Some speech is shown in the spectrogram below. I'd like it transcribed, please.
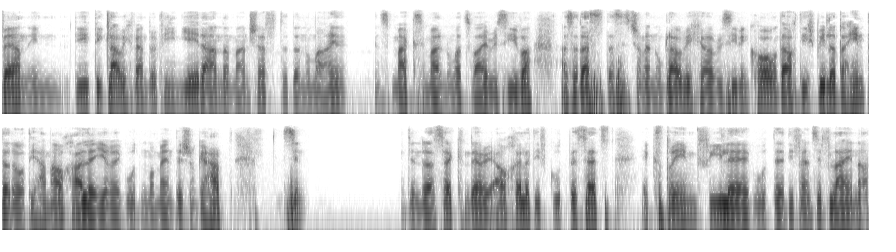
wären in, die, die glaube ich, wären wirklich in jeder anderen Mannschaft der Nummer eins maximal Nummer zwei Receiver. Also das, das ist schon ein unglaublicher Receiving Core und auch die Spieler dahinter dort, die haben auch alle ihre guten Momente schon gehabt, sind in der Secondary auch relativ gut besetzt, extrem viele gute Defensive Liner,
